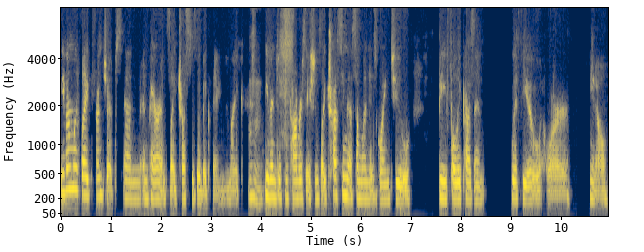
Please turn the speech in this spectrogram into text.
even with like friendships and and parents like trust is a big thing like mm-hmm. even just in conversations like trusting that someone is going to be fully present with you or you know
